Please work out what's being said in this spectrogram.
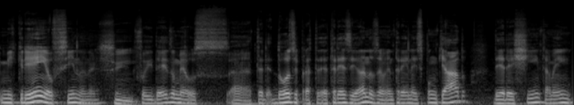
me criei em oficina, né? Sim. Fui desde os meus uh, 12 para 13 anos, eu entrei na Esponqueado, de Erechim também.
